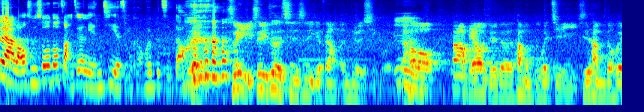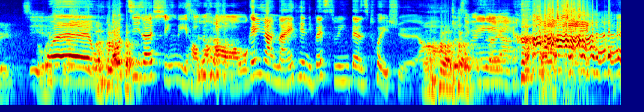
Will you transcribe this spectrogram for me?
对啊，老实说，都长这个年纪了，怎么可能会不知道？对，所以，所以这个其实是一个非常 NG 的行为。嗯、然后大家不要觉得他们不会介意，其实他们都会记，会，我们都记在心里，好不好？我跟你讲，哪一天你被 Swing Dance 退学啊，就是因为这样。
